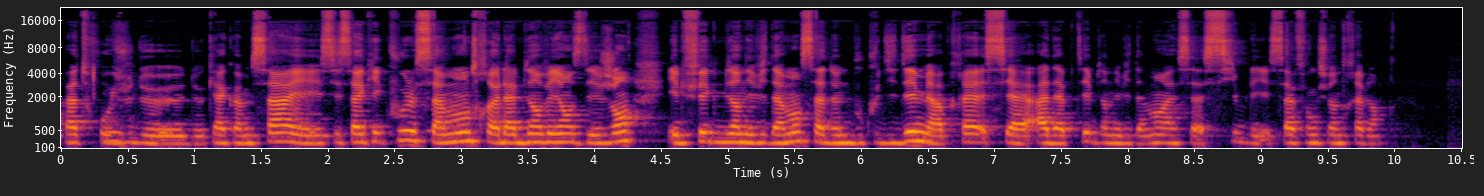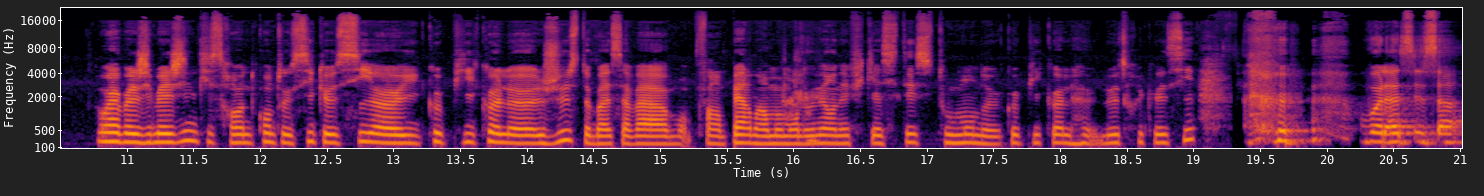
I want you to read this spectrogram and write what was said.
pas trop vu de, de, cas comme ça. Et c'est ça qui est cool, ça montre la bienveillance des gens et le fait que, bien évidemment, ça donne beaucoup d'idées, mais après, c'est adapté, bien évidemment, à sa cible et ça fonctionne très bien. Ouais, bah, j'imagine qu'ils se rendent compte aussi que si, ils copient-collent, juste, bah, ça va enfin perdre à un moment donné en efficacité si tout le monde, copie-colle le truc aussi. Voilà, c'est ça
